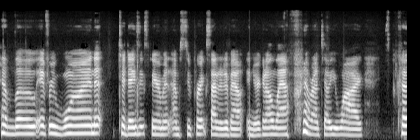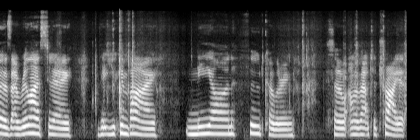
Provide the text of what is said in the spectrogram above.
Hello, everyone. Today's experiment I'm super excited about, and you're going to laugh whenever I tell you why. It's because I realized today that you can buy neon food coloring. So I'm about to try it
